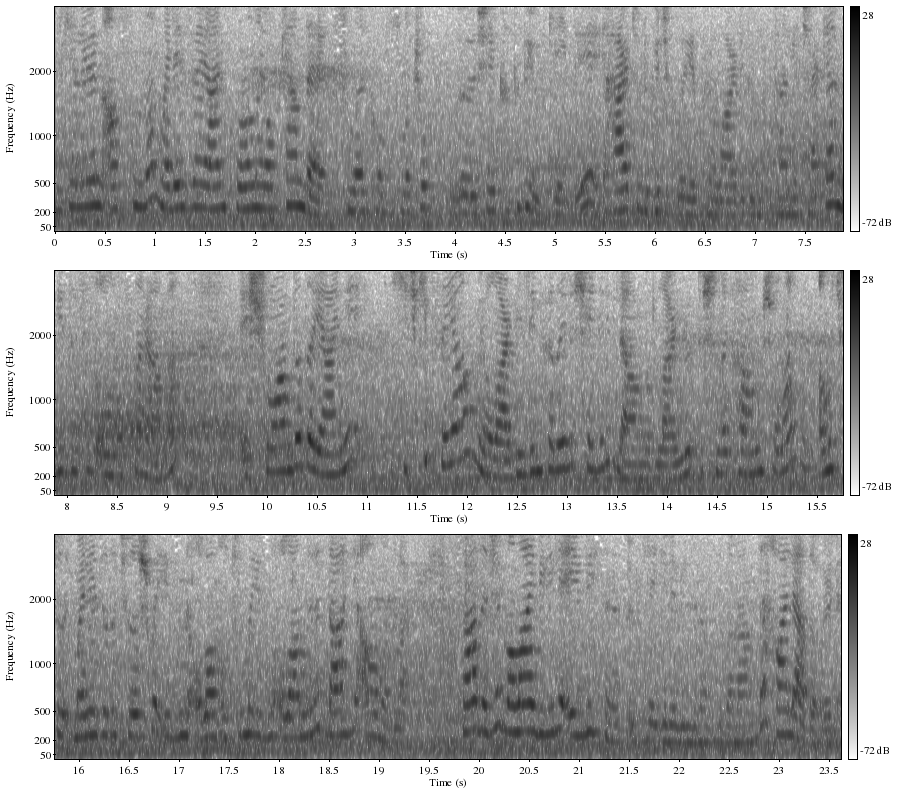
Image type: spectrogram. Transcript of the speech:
ülkelerin aslında Malezya yani korona yokken de sınır konusunda çok e, şey katı bir ülkeydi. Her türlü gıcıklığı yapıyorlardı gümrükten geçerken vizesiz olmasına rağmen. E, şu anda da yani hiç kimseyi almıyorlar. Bildiğim kadarıyla şeyleri bile almadılar. Yurt dışında kalmış olan ama Malezya'da çalışma izni olan, oturma izni olanları dahi almadılar. Sadece Malay biriyle evliyseniz ülkeye girebildiniz bu dönemde. Hala da öyle.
